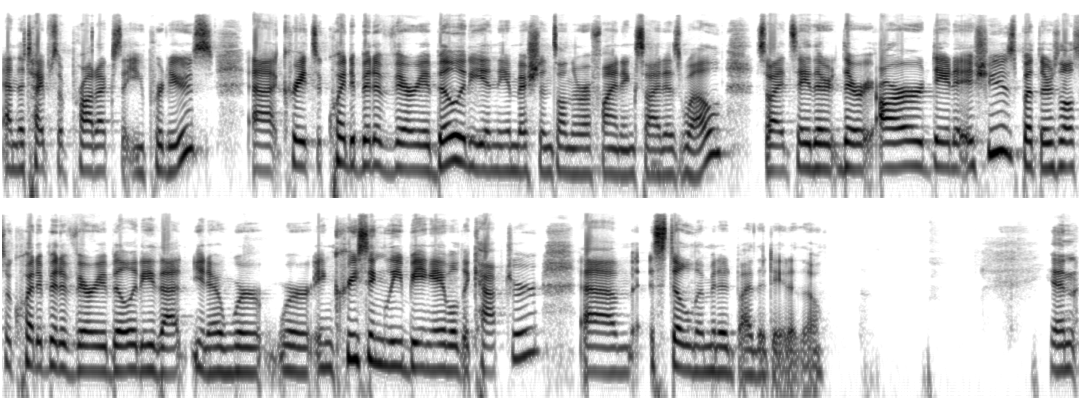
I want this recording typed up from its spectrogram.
and the types of products that you produce uh, creates a, quite a bit of variability in the emissions on the refining side as well. So I'd say there there are data issues, but there's also quite a bit of variability that you know we're we're increasingly being able to capture. Um, still limited by the data though. And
